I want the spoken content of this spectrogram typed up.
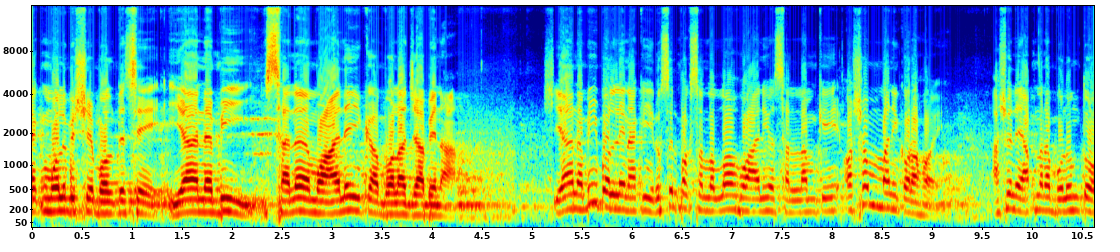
এক মৌলবী সে বলতেছে, ইয়া নবী, সালাম আলাইকা বলা যাবে না। ইয়া নবী বললে নাকি রসুল পাক সাল্লাহ আলী সাল্লামকে অসম্মানী করা হয়। আসলে আপনারা বলুন তো,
